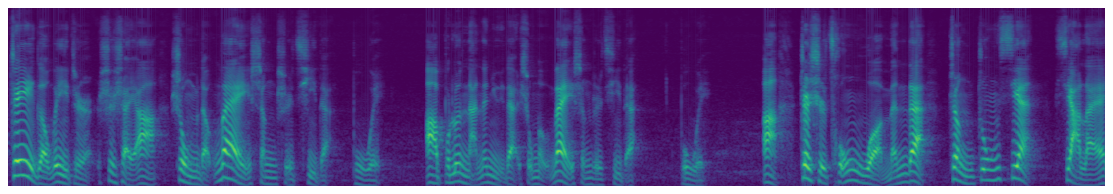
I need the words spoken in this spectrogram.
这个位置是谁啊？是我们的外生殖器的部位，啊，不论男的女的，是我们外生殖器的部位，啊，这是从我们的正中线下来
